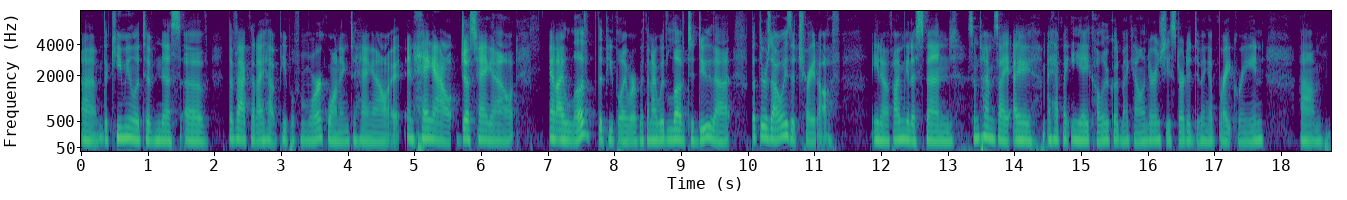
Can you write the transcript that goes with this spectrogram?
um, the cumulativeness of the fact that I have people from work wanting to hang out and hang out, just hang out. And I love the people I work with and I would love to do that. But there's always a trade off. You know, if I'm going to spend, sometimes I, I, I have my EA color code my calendar and she started doing a bright green um,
